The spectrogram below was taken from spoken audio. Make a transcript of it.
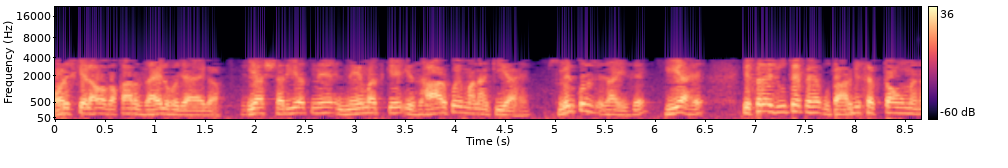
اور اس کے علاوہ وقار زائل ہو جائے گا۔ یا شریعت نے نعمت کے اظہار کو ہی منع کیا ہے۔ بالکل جائز ہے کیا ہے۔ اس طرح جوتے پہن اتار بھی سکتا ہوں میں۔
